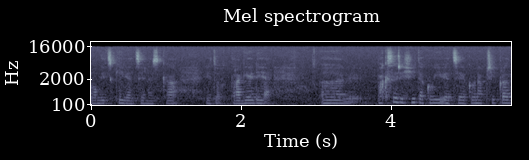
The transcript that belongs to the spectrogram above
logické věci. Dneska je to tragédie. Pak se řeší takové věci, jako například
